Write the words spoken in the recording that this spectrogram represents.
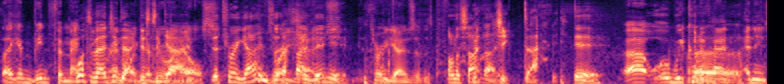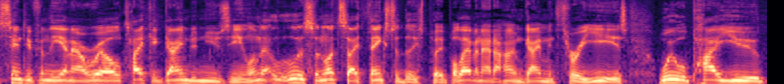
They can bid for Magic. What's Magic Round Day? like Just a game? else. The three games at the Three games. venue Three games at this. on a Sunday. Magic Day. Yeah. Uh, we could have had an incentive from the NRL, take a game to New Zealand. Uh, Listen, let's say thanks to these people, they haven't had a home game in three years. We will pay you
